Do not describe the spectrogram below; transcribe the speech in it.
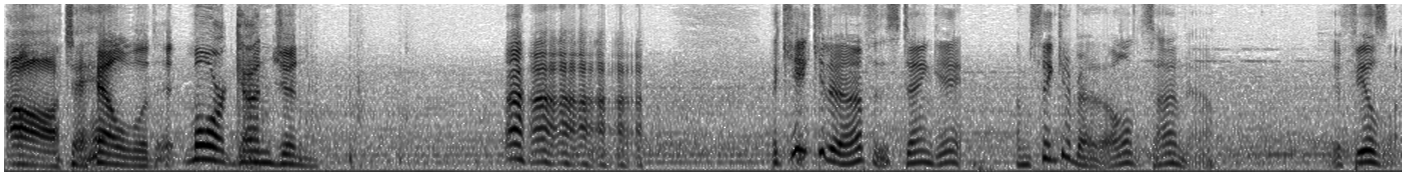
Oh, to hell with it. More Gungeon. I can't get enough of this dang game. I'm thinking about it all the time now. It feels like.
